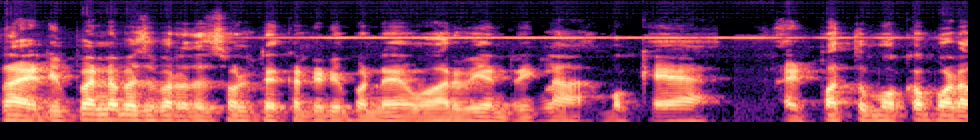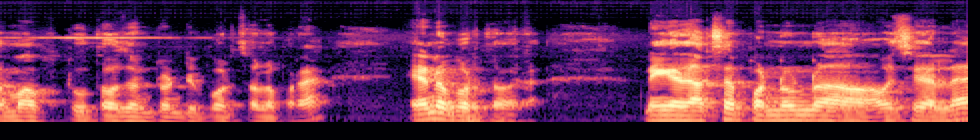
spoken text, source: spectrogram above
ரைட் இப்போ என்ன பேச போகிறது சொல்லிட்டு கண்டினியூ பண்ணு உன் அறிவியன்றீங்களா மொக்கை ரைட் பத்து மொக்கை படம் of two thousand twenty four சொல்ல போகிறேன் என்னை பொறுத்தவரை. நீங்கள் அதை அக்செப்ட் பண்ணணும்னு அவசியம் இல்லை.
